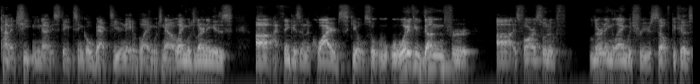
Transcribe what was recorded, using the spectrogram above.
kind of cheat in the United States and go back to your native language. Now, language learning is, uh, I think, is an acquired skill. So, w- what have you done for uh, as far as sort of learning language for yourself? Because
